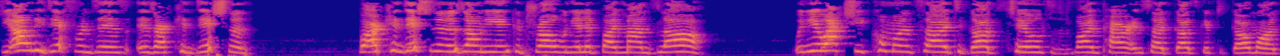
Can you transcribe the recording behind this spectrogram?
The only difference is, is our conditioning. But our conditioning is only in control when you live by man's law. When you actually come inside to God's tools, to the divine power inside God's gifted go mind,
